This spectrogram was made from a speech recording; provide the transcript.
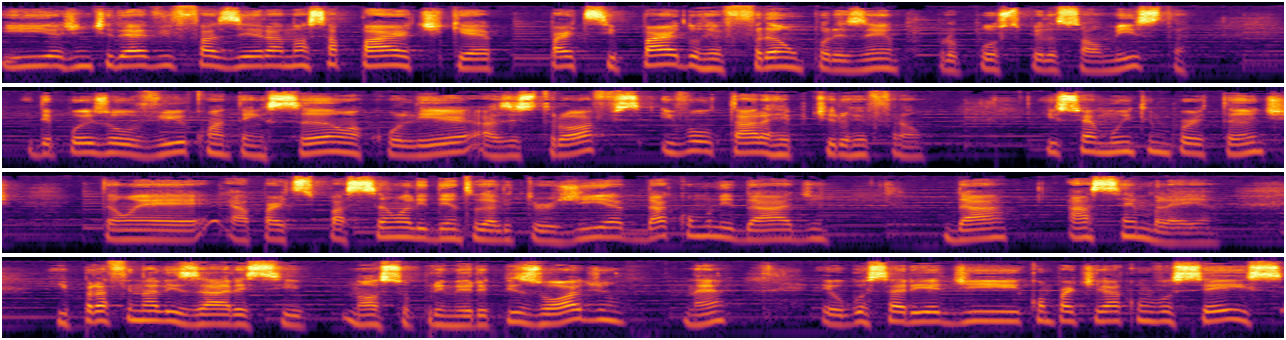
E a gente deve fazer a nossa parte, que é participar do refrão, por exemplo, proposto pelo salmista, e depois ouvir com atenção, acolher as estrofes e voltar a repetir o refrão. Isso é muito importante então é a participação ali dentro da liturgia, da comunidade, da assembleia. E para finalizar esse nosso primeiro episódio, né, eu gostaria de compartilhar com vocês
